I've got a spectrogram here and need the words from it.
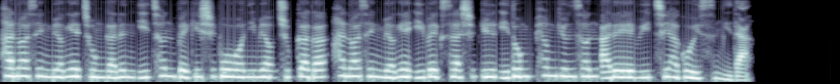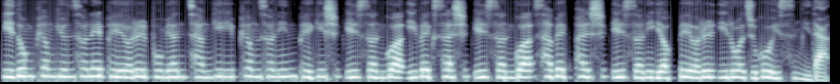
한화생명의 종가는 2125원이며 주가가 한화생명의 241 이동 평균선 아래에 위치하고 있습니다. 이동 평균선의 배열을 보면 장기 이평선인 121선과 241선과 481선이 역배열을 이루어주고 있습니다.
